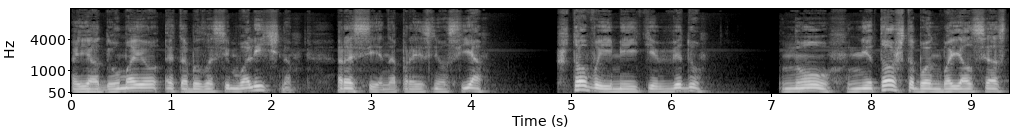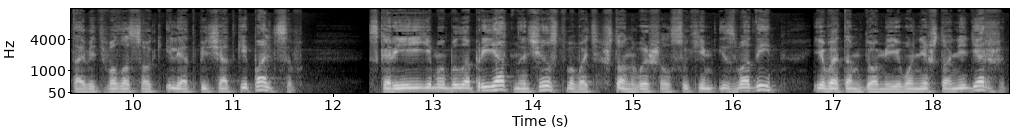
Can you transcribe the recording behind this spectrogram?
«Я думаю, это было символично», — рассеянно произнес я. Что вы имеете в виду? Ну, не то, чтобы он боялся оставить волосок или отпечатки пальцев. Скорее, ему было приятно чувствовать, что он вышел сухим из воды, и в этом доме его ничто не держит.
